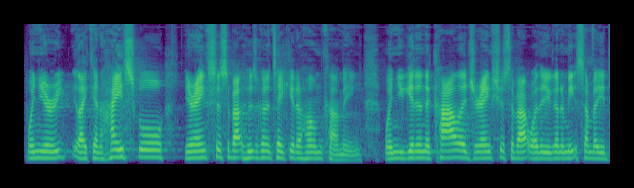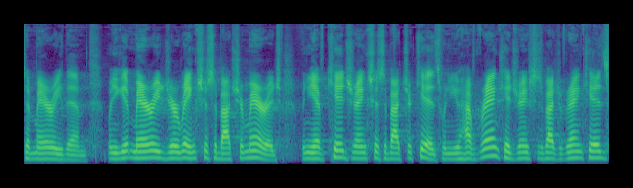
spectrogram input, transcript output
When you're like in high school, you're anxious about who's going to take you to homecoming. When you get into college, you're anxious about whether you're going to meet somebody to marry them. When you get married, you're anxious about your marriage. When you have kids, you're anxious about your kids. When you have grandkids, you're anxious about your grandkids.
